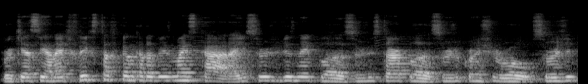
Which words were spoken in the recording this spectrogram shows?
Porque assim, a Netflix está ficando cada vez mais cara, aí surge o Disney Plus, surge o Star Plus, surge o Crunchyroll, surge.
